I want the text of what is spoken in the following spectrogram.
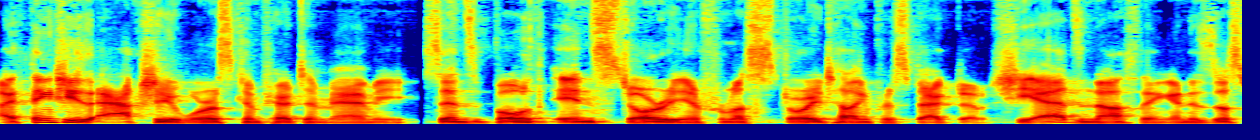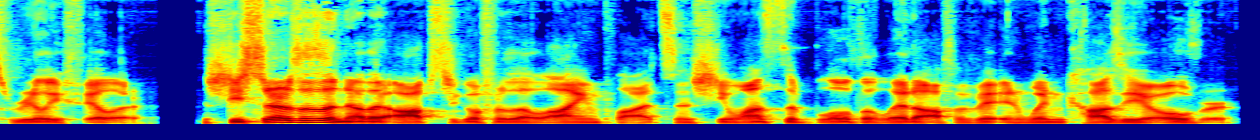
I think she's actually worse compared to Mami, since both in story and from a storytelling perspective, she adds nothing and is just really filler. She serves as another obstacle for the lying plot since she wants to blow the lid off of it and win Kazuya over.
